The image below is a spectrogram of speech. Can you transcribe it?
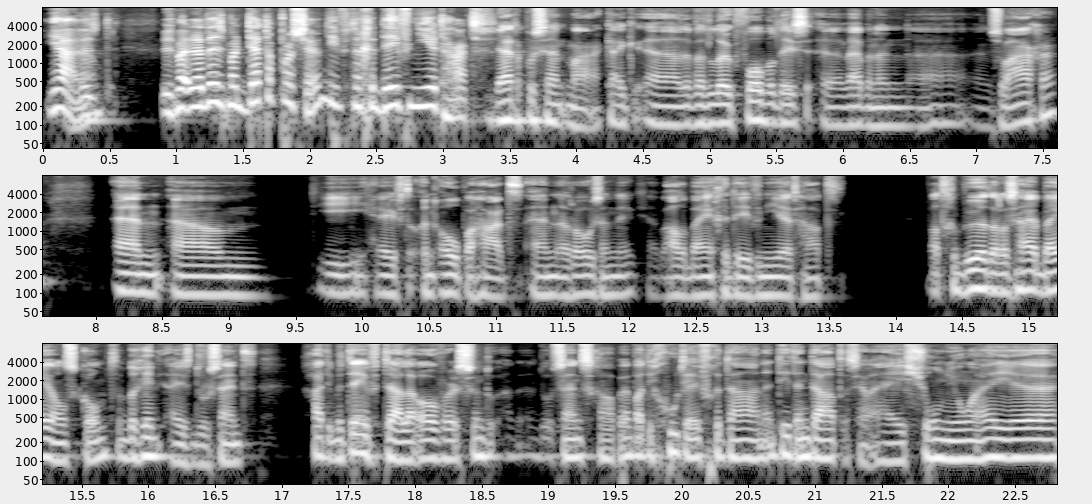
ja, Dus, dus, maar dat is maar 30%, die heeft een gedefinieerd hart. 30% maar. Kijk, eh, wat een leuk voorbeeld is, we hebben een, een zwager en ehm, die heeft een open hart. En Roos en ik hebben allebei een gedefinieerd hart. Wat gebeurt er als hij bij ons komt? Begint, hij is docent. Gaat hij meteen vertellen over zijn do- docentschap en wat hij goed heeft gedaan en dit en dat. Dan zeggen we, hey John jongen, hey, eh,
